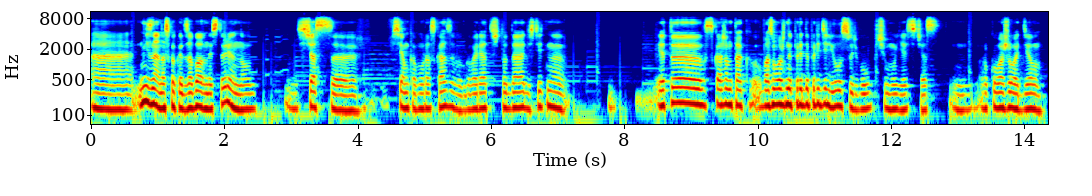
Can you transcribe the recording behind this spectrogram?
А, не знаю, насколько это забавная история, но сейчас э, всем, кому рассказываю, говорят, что да, действительно, это, скажем так, возможно, предопределило судьбу, почему я сейчас руковожу отделом.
